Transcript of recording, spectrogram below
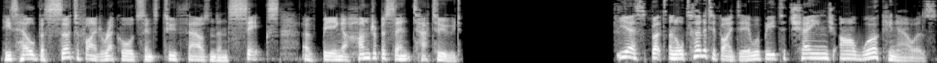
He's held the certified record since 2006 of being 100% tattooed. Yes, but an alternative idea would be to change our working hours.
